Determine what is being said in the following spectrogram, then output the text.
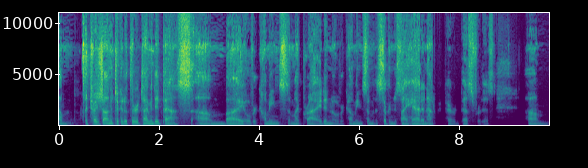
um, I trudged on and took it a third time and did pass um, by overcoming some of my pride and overcoming some of the stubbornness I had and how to prepare best for this. Um,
